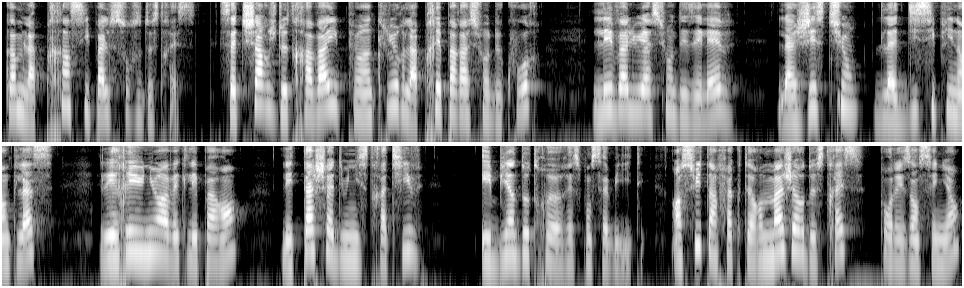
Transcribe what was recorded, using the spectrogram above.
comme la principale source de stress. Cette charge de travail peut inclure la préparation de cours, l'évaluation des élèves, la gestion de la discipline en classe, les réunions avec les parents, les tâches administratives et bien d'autres responsabilités. Ensuite, un facteur majeur de stress pour les enseignants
